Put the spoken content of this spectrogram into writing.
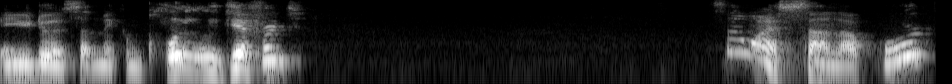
and you're doing something completely different, that's not what I signed up for.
